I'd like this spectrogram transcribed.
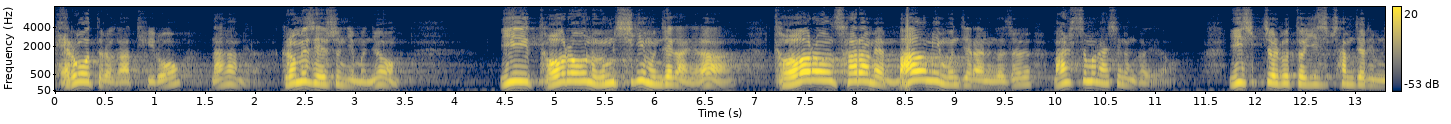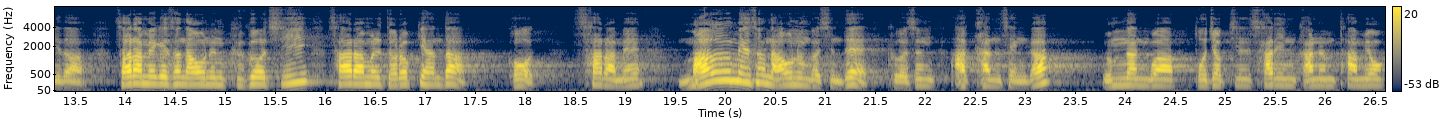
배로 들어가 뒤로 나갑니다. 그러면서 예수님은요, 이 더러운 음식이 문제가 아니라 더러운 사람의 마음이 문제라는 것을 말씀을 하시는 거예요. 20절부터 23절입니다. 사람에게서 나오는 그것이 사람을 더럽게 한다. 곧 사람의 마음에서 나오는 것인데 그것은 악한 생각, 음란과 도적질, 살인, 간음, 탐욕,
